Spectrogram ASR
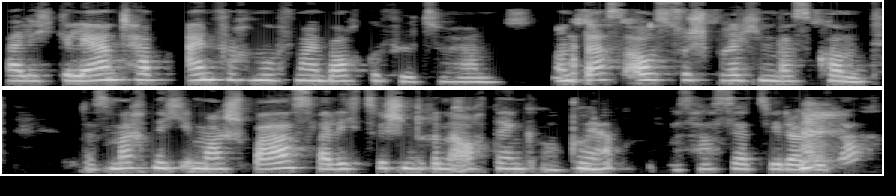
weil ich gelernt habe, einfach nur auf mein Bauchgefühl zu hören und das auszusprechen, was kommt. Das macht nicht immer Spaß, weil ich zwischendrin auch denke, oh Gott, ja. was hast du jetzt wieder gedacht?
